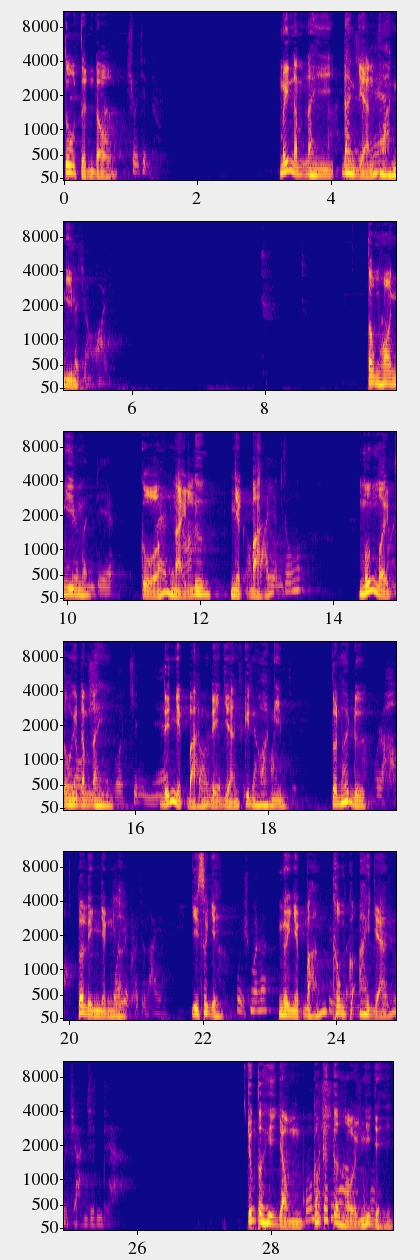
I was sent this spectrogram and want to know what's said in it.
Tu tịnh độ. Mấy năm nay đang giảng hoa nghiêm. tông hoa nghiêm của nại lương nhật bản muốn mời tôi năm nay đến nhật bản để giảng kinh hoa nghiêm. Tôi nói được, tôi liền nhận lời. Vì sao vậy? Người nhật bản không có ai giảng. Chúng tôi hy vọng có các cơ hội như vậy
